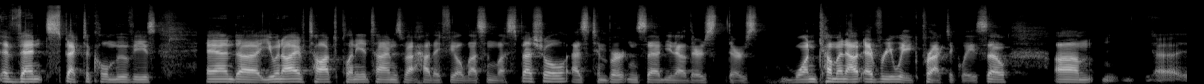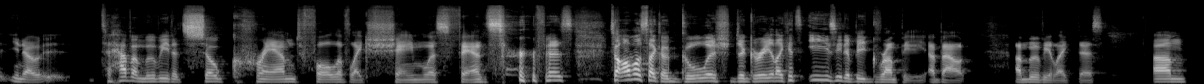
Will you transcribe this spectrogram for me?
event spectacle movies. And uh, you and I have talked plenty of times about how they feel less and less special. As Tim Burton said, you know, there's there's one coming out every week practically. So, um, uh, you know, to have a movie that's so crammed full of like shameless fan service to almost like a ghoulish degree, like it's easy to be grumpy about a movie like this. Um,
